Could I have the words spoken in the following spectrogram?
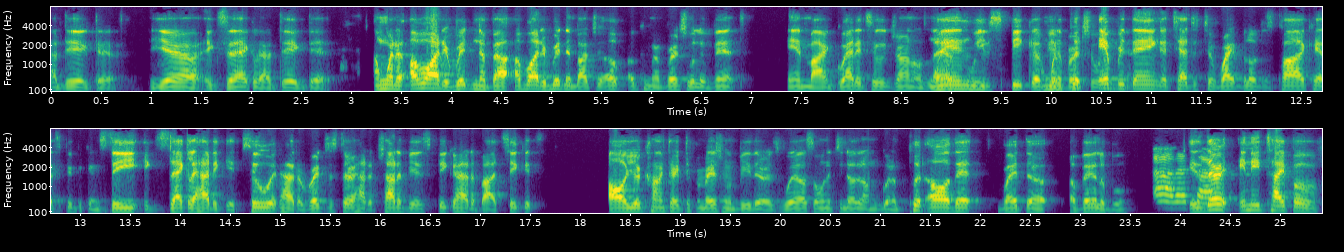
I dig that. Yeah, exactly. I dig that. I'm gonna. I've already written about. I've already written about your upcoming virtual event in my gratitude journal. when we speak of I'm your gonna put virtual everything attached to right below this podcast, so people can see exactly how to get to it, how to register, how to try to be a speaker, how to buy tickets. All your contact information will be there as well. So I wanted you to know that I'm going to put all that right there available. Oh, that's Is awesome. there any type of?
